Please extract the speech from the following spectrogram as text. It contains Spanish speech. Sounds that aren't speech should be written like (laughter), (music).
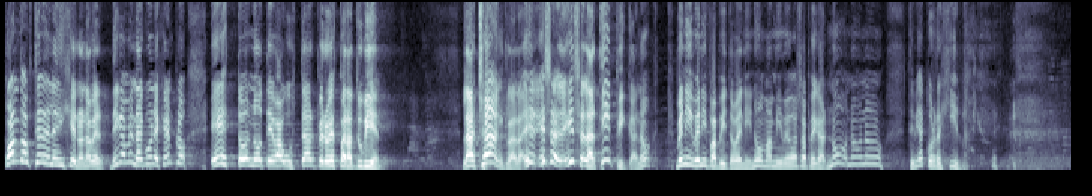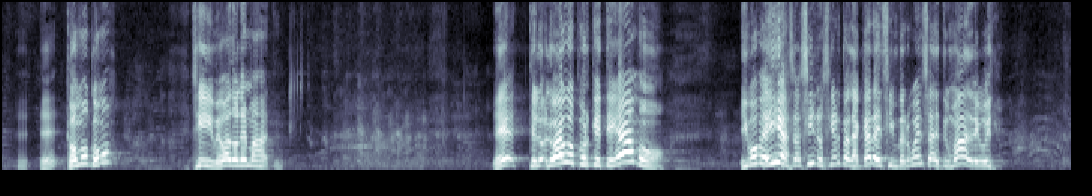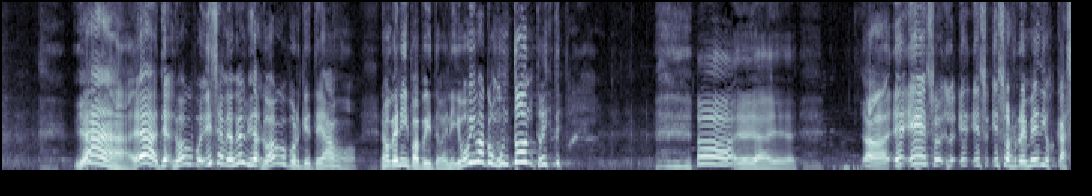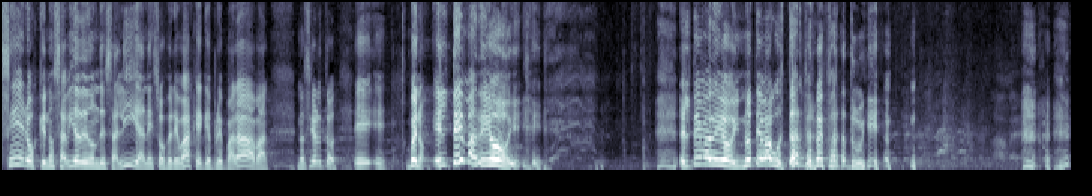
¿Cuándo a ustedes le dijeron, a ver, dígame en algún ejemplo, esto no te va a gustar, pero es para tu bien? La chancla, la- e- esa, esa es la típica, ¿no? Vení, vení, papito, vení. No, mami, me vas a pegar. No, no, no, no, te voy a corregir. (laughs) ¿Eh? ¿Cómo, cómo? Sí, me va a doler más. ¿Eh? Te lo, lo hago porque te amo. Y vos veías así, ¿no es cierto?, la cara de sinvergüenza de tu madre, güey. Ya, ya, lo hago por- esa me había olvidado, lo hago porque te amo. No, vení, papito, vení. Y vos ibas como un tonto, ¿viste? (laughs) Ay, ay, ay. Ah, e- eso, e- es- esos remedios caseros que no sabía de dónde salían, esos brebajes que preparaban, ¿no es cierto? Eh, eh, bueno, el tema de hoy, (laughs) el tema de hoy no te va a gustar, pero es para tu bien. (laughs)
